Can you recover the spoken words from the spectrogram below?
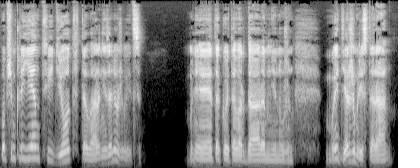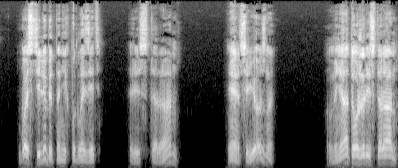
В общем, клиент идет, товар не залеживается. Мне такой товар даром не нужен. Мы держим ресторан. Гости любят на них поглазеть. Ресторан? Нет, серьезно? У меня тоже ресторан.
